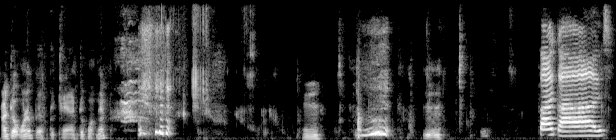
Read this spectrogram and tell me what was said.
I don't want a birthday cake. I don't want them. Mm. guys.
